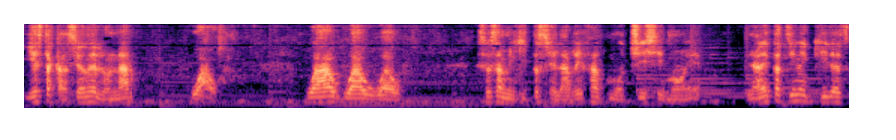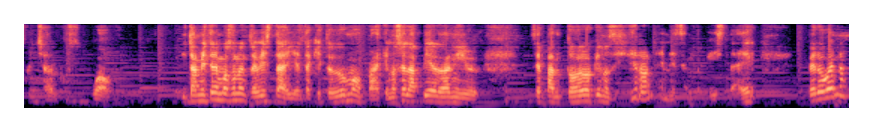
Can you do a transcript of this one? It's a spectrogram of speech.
Y esta canción de Lunar, wow, wow, wow, wow. Esos amiguitos se la rifan muchísimo, ¿eh? La neta tienen que ir a escucharlos, wow. Y también tenemos una entrevista ahí en Taquito de Humo para que no se la pierdan y sepan todo lo que nos dijeron en esa entrevista, ¿eh? Pero bueno,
